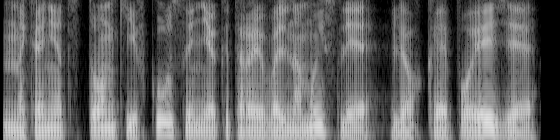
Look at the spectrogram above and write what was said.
наконец, тонкий вкус и некоторое вольномыслие, легкая поэзия,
